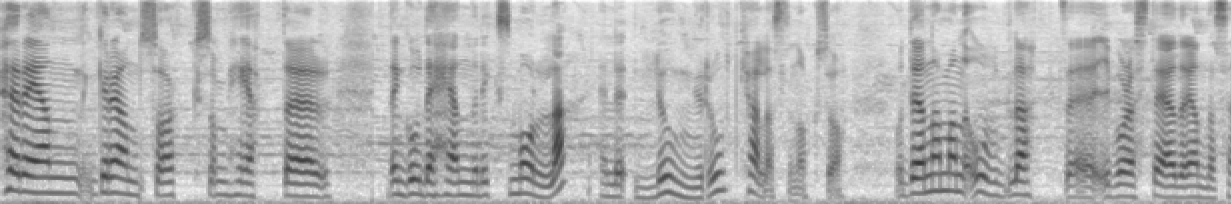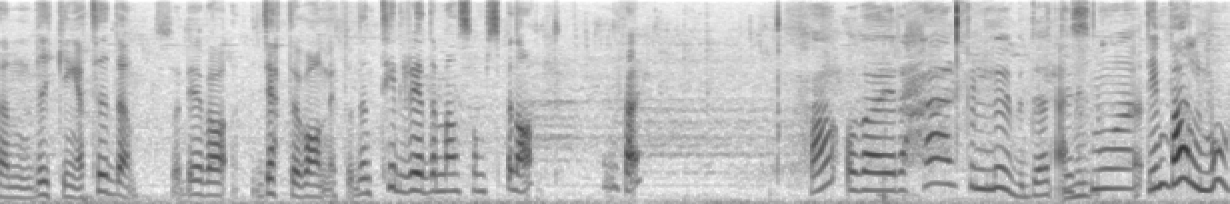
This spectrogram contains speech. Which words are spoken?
perenn grönsak som heter den gode Henriks molla, eller lungrot kallas den också. Och den har man odlat eh, i våra städer ända sedan vikingatiden. Så det var jättevanligt och den tillreder man som spenat ungefär. Ja, och vad är det här för ludet? Det är små... Det är en vallmo.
